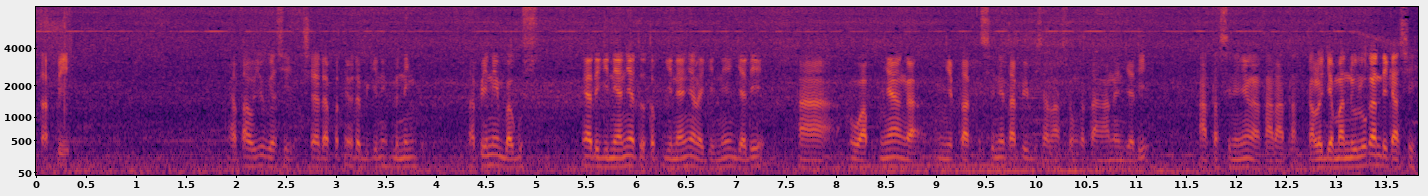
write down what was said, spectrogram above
tapi nggak tahu juga sih. Saya dapatnya udah begini bening. Tapi ini bagus. Ya di giniannya tutup giniannya lagi nih. Jadi uh, uapnya nggak nyiprat ke sini tapi bisa langsung ke tangannya. Jadi atas sininya nggak karatan. Kalau zaman dulu kan dikasih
